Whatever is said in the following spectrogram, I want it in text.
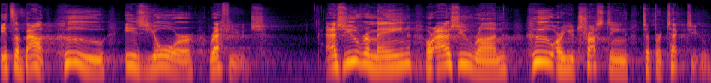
It's about who is your refuge. As you remain or as you run, who are you trusting to protect you?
